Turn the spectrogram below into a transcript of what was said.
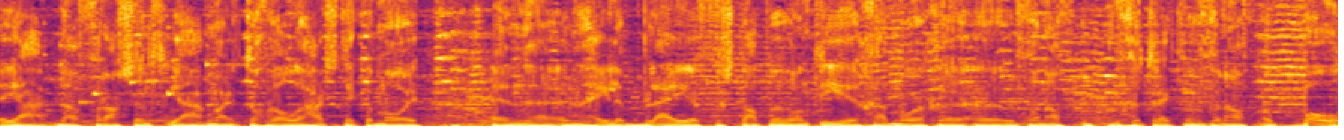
ja, nou verrassend, ja, maar toch wel hartstikke mooi. En een hele blije Verstappen, want die gaat morgen vanaf, vertrekt vanaf Pool.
